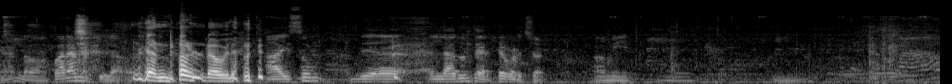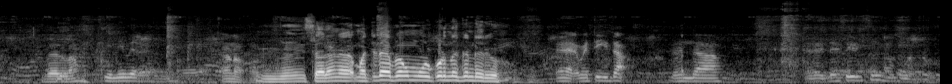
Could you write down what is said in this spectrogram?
ഞാൻ ഉണ്ടാവാം പറയാൻ പറ്റൂല. രണ്ടാളുണ്ടാവില്ല ആയുസും ഇത്, ഏ, എല്ലാതും തിരട്ടെ പഠിച്ചോ? ആമീൻ. വെള്ളം? ആണോ? സ്ഥലം മറ്റേ ടേബിൾ മുകളിൽ കൂടെ നിൽക്കേണ്ടി വരുമോ മറ്റേ ഇതാ. എന്താ മാത്രമേ ഉള്ളൂ.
